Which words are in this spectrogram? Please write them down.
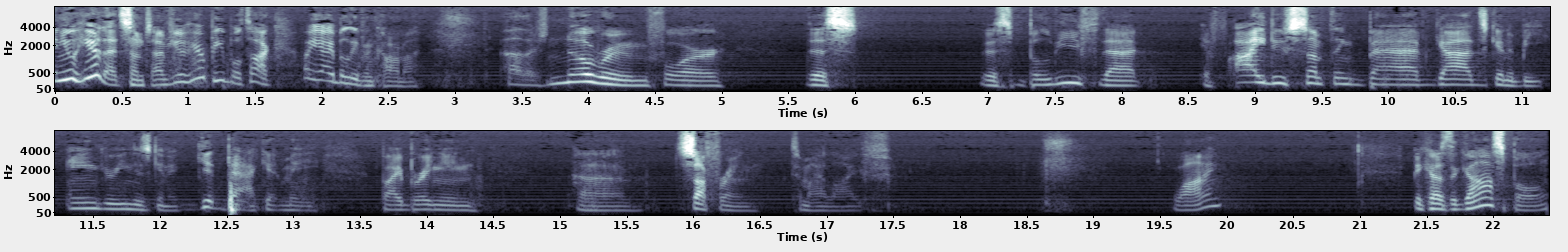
And you'll hear that sometimes. You'll hear people talk, oh, yeah, I believe in karma. Uh, there's no room for this this belief that if I do something bad, God's going to be angry and is going to get back at me by bringing uh, suffering to my life. Why? Because the gospel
